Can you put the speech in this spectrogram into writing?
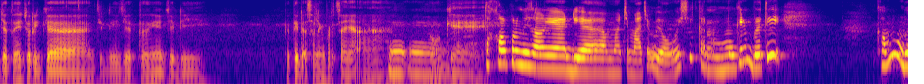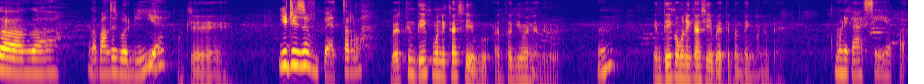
jatuhnya curiga jadi jatuhnya jadi ketidak saling percayaan. Mm-mm. oke. Toh kalaupun misalnya dia macam-macam ya wes sih kan mungkin berarti kamu nggak nggak nggak pantas buat dia. Oke. You deserve better lah. Berarti intinya komunikasi ya bu atau gimana tuh hmm? intinya komunikasi berarti penting banget ya. Komunikasi ya pak.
